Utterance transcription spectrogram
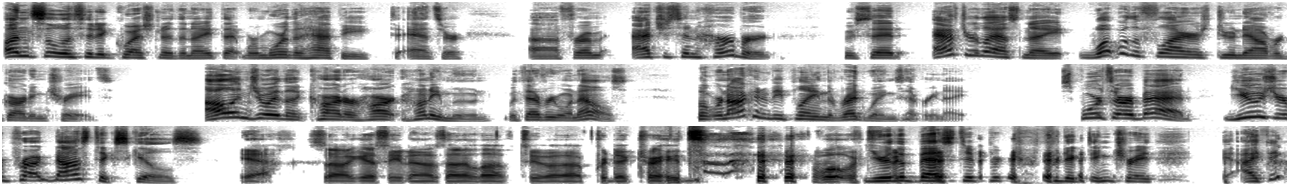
unsolicited question of the night that we're more than happy to answer uh, from Atchison Herbert, who said, "After last night, what will the Flyers do now regarding trades? I'll enjoy the Carter Hart honeymoon with everyone else, but we're not going to be playing the Red Wings every night. Sports are bad. Use your prognostic skills. Yeah. So I guess he knows that I love to uh, predict trades. You're the best at pre- predicting trades. I think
